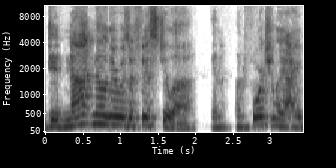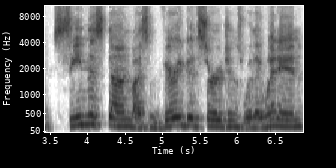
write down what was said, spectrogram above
did not know there was a fistula, and unfortunately, I have seen this done by some very good surgeons where they went in,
